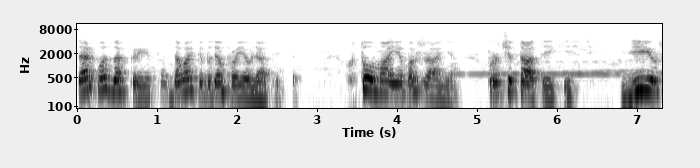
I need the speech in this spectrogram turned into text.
церква закрита, давайте будемо проявлятися. Хто має бажання прочитати якийсь вірш,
